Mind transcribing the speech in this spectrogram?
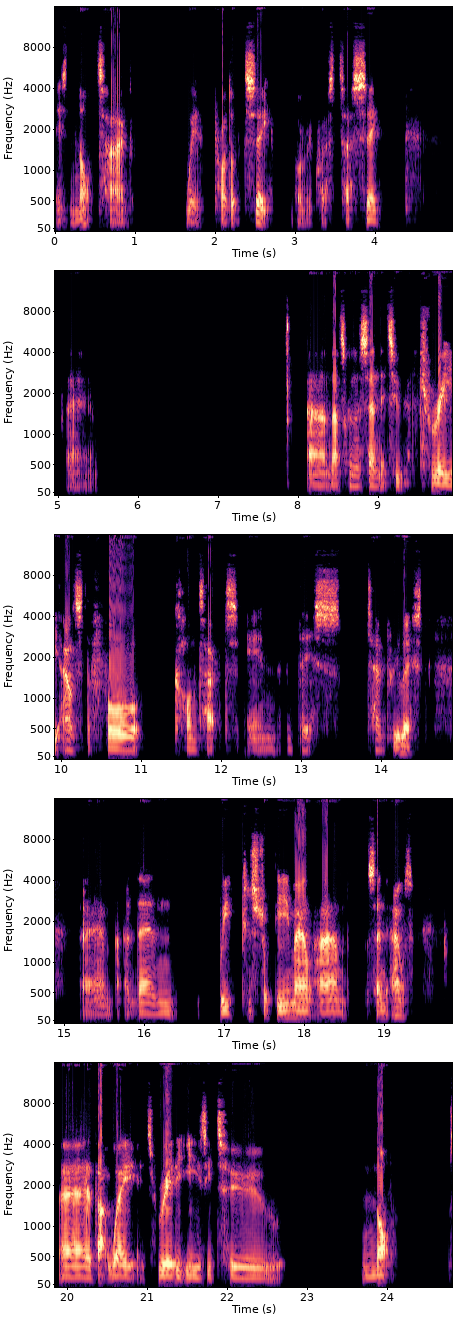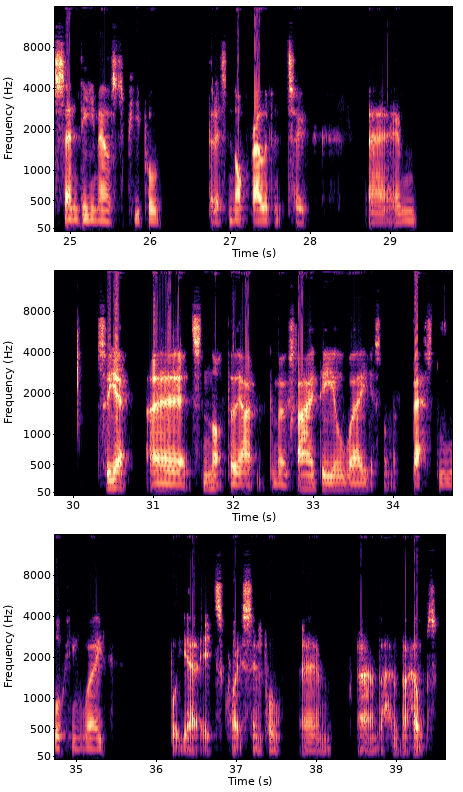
is not tagged with product C or request test C. Um, and that's going to send it to three out of the four contacts in this temporary list. Um, and then we construct the email and send it out. Uh, that way, it's really easy to not send emails to people that it's not relevant to. Um, so yeah, uh, it's not the the most ideal way. It's not the best looking way, but yeah, it's quite simple, um, and I hope that helps.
